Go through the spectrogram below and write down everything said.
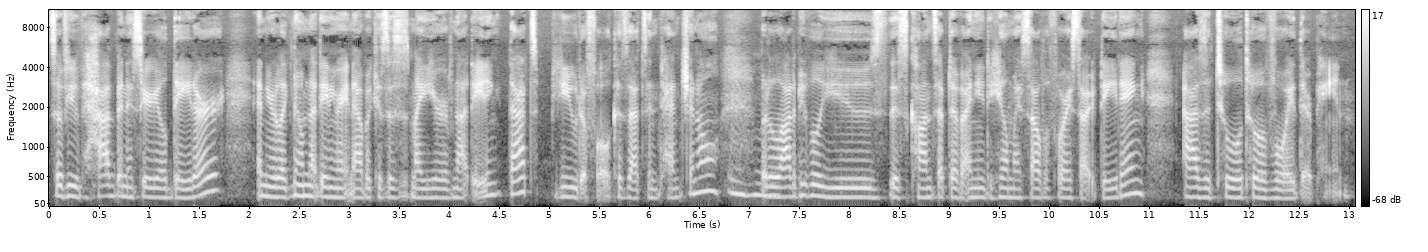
So if you have been a serial dater and you're like, no, I'm not dating right now because this is my year of not dating, that's beautiful because that's intentional. Mm-hmm. But a lot of people use this concept of I need to heal myself before I start dating as a tool to avoid their pain.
